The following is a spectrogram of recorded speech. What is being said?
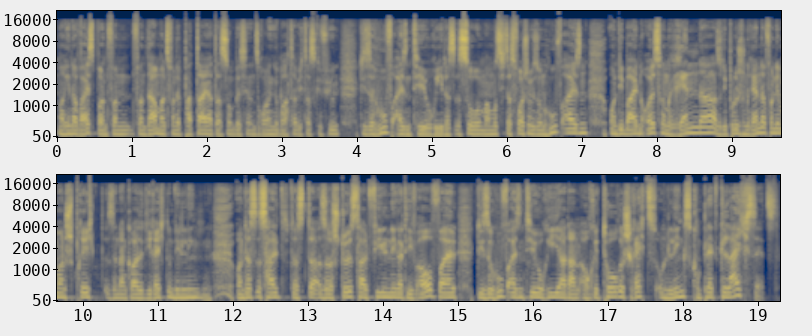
Marina Weißband von, von damals, von der Partei, hat das so ein bisschen ins Rollen gebracht, habe ich das Gefühl. Diese Hufeisentheorie, das ist so, man muss sich das vorstellen wie so ein Hufeisen und die beiden äußeren Ränder, also die politischen Ränder, von denen man spricht, sind dann quasi die rechten und die linken. Und das ist halt, das, da- also das stößt halt viel negativ auf, weil diese Hufeisentheorie ja dann auch rhetorisch rechts und links komplett gleichsetzt.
